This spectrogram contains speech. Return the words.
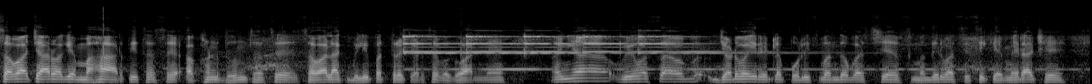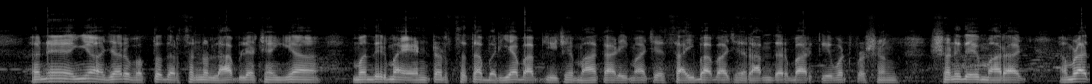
સવા ચાર વાગે મહાઆરતી થશે, અખંડ ધૂન થશે, સવા લાખ બિલીપત્ર ચડશે ભગવાનને. અહીંયા વ્યવસ્થા જળવાઈ રહે એટલે પોલીસ બંદોબસ્ત છે, મંદિરમાં સીસી કેમેરા છે અને અહીંયા હજારો ભક્તો દર્શનનો લાભ લે છે. અહીંયા મંદિરમાં એન્ટર થતા બરિયા બાપજી છે મહાકાળીમાં છે સાંઈબાબા છે રામદરબાર કેવટ પ્રસંગ, શનિદેવ મહારાજ. હમણાં જ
